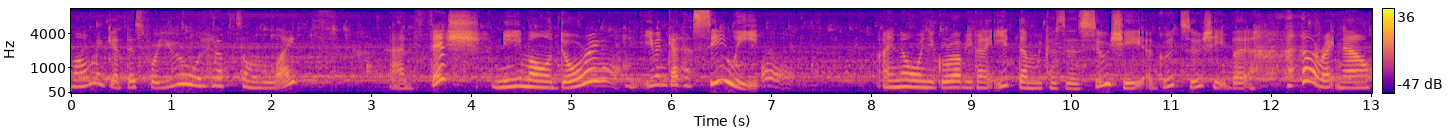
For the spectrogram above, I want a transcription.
Mom, get this for you. We have some lights and fish, Nemo, Dory. You even got a seaweed. I know when you grow up you're gonna eat them because it's sushi, a good sushi, but right now,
